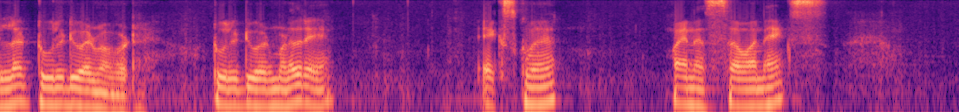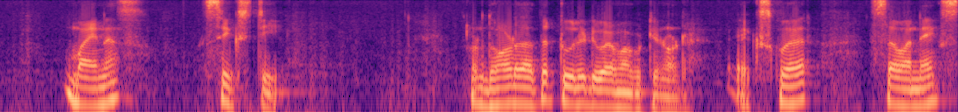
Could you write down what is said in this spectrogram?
ಎಲ್ಲ ಟೂಲಿ ಡಿವೈಡ್ ಮಾಡಿಬಿಡ್ರಿ. ಟೂಲಿ ಡಿವೈಡ್ ಮಾಡಿದ್ರೆ x square seven x minus sixty ನೋಡಿ ದೊಡ್ಡದಾದ ಟೂಲಿ ಡಿವೈಡ್ ಮಾಡಿಬಿಟ್ಟು ನೋಡ್ರಿ. ಎಕ್ಸ್ ಸ್ಕ್ವೇರ್ ಸೆವೆನ್ ಎಕ್ಸ್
